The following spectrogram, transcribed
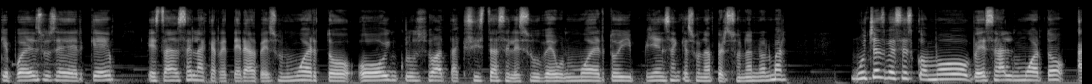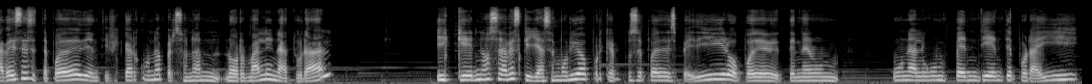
que pueden suceder que estás en la carretera, ves un muerto o incluso a taxistas se les sube un muerto y piensan que es una persona normal. Muchas veces como ves al muerto, a veces se te puede identificar como una persona normal y natural y que no sabes que ya se murió porque pues, se puede despedir o puede tener un, un, algún pendiente por ahí,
